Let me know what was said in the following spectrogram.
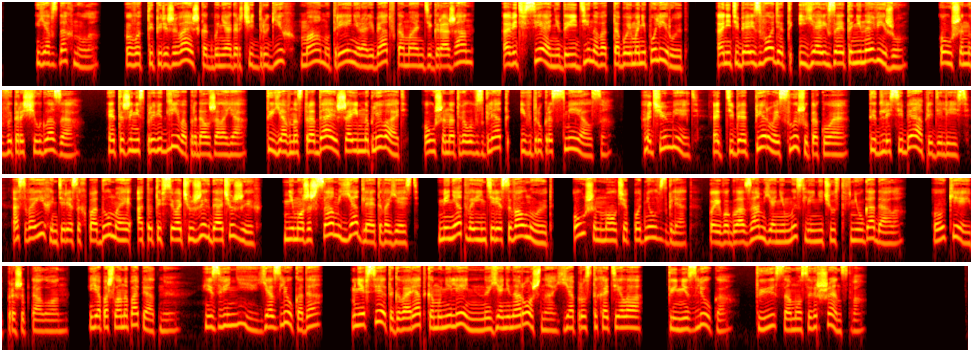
Я вздохнула. Вот ты переживаешь, как бы не огорчить других, маму, тренера, ребят в команде, горожан, а ведь все они до единого тобой манипулируют. Они тебя изводят, и я их за это ненавижу». Оушен вытаращил глаза. «Это же несправедливо», — продолжала я. «Ты явно страдаешь, а им наплевать». Оушен отвел взгляд и вдруг рассмеялся. «Очуметь! От тебя первой слышу такое. Ты для себя определись, о своих интересах подумай, а то ты все о чужих да о чужих. Не можешь сам, я для этого есть. Меня твои интересы волнуют». Оушен молча поднял взгляд. По его глазам я ни мыслей, ни чувств не угадала. «Окей», — прошептал он. Я пошла на попятную. «Извини, я злюка, да? Мне все это говорят, кому не лень, но я не нарочно, я просто хотела...» «Ты не злюка, ты — само совершенство».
